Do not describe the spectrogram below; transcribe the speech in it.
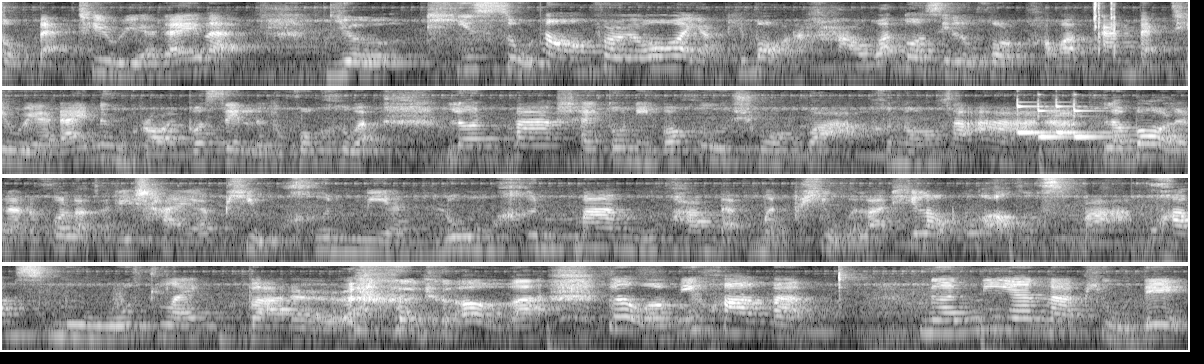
สมแบคทีเรียได้แบบ เยอะที่สุดน้องฟอริโออย่างที่บอกนะคะ ว่าตัวซิลิโคนเขาอะกันแบคทีเรียได้ 100%เลยทุกคนคือแบบเลิศมากใช้ตัวนี้ก็คือชัวร์กว่าคือน้องสะอาดอะแล้วบอกเลยนะทุกคนหลังจากที่ใช้อะผิวคือเนียนนุ่มขึ้นมากมีความแบบเหมือนผิวเวลาที่เราเพิ่งออกจากสปาความ smooth like butter นึกออกปะแบบว่ามีความแบบเนื้อเนียนนะผิวเด็ก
